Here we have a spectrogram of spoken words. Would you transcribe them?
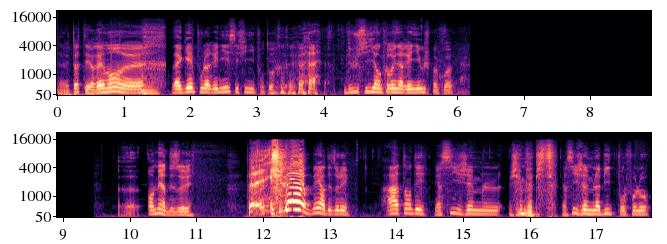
Euh, toi, t'es vraiment euh, la guêpe ou l'araignée, c'est fini pour toi. du coup, il y a encore une araignée ou je sais pas quoi. Euh, oh merde, désolé merde, désolé. Attendez, merci, j'aime j'aime la bite. Merci, j'aime la bite pour le follow.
